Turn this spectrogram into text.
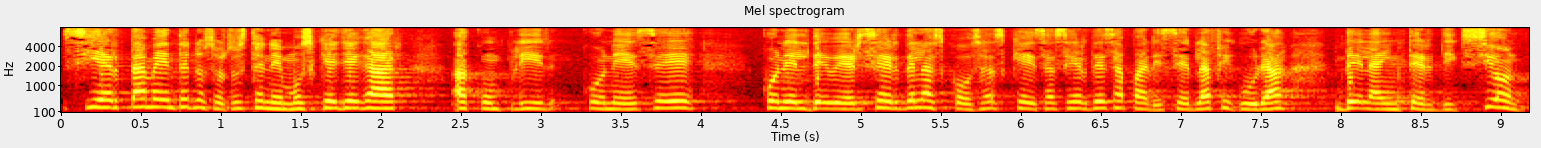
ciertamente nosotros tenemos que llegar a cumplir con ese con el deber ser de las cosas que es hacer desaparecer la figura de la interdicción.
